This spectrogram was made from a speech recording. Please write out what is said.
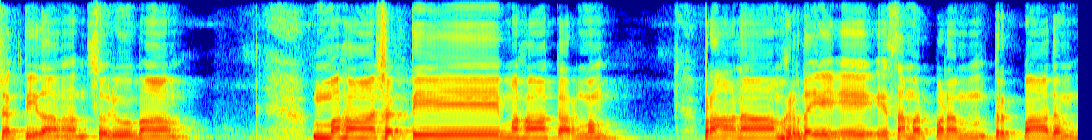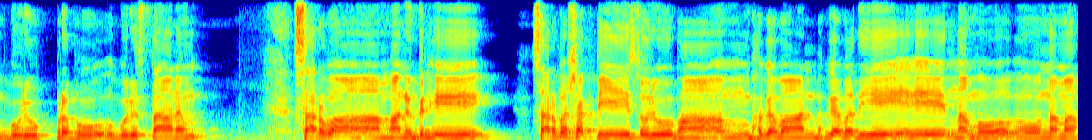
ശക്തിദാം സ്വരൂപാം മഹാശക്തി മഹാകർമ്മം പ്രാണാം ഹൃദയേ സമർപ്പണം തൃപ്പാദം ഗുരുപ്രഭു ഗുരുസ്ഥാനം. സർവാം അനുഗ്രഹേ സർവശക്തി സ്വരൂപാം ഭഗവാൻ ഭഗവതിയേ നമോ നമ.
